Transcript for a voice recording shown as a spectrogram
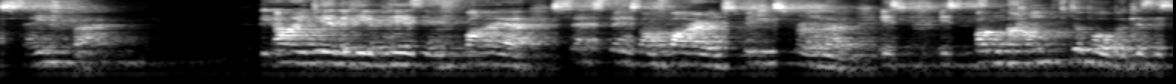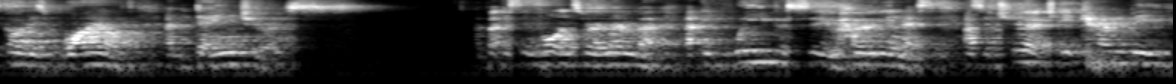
safer. The idea that he appears in fire, sets things on fire, and speaks from them is, is uncomfortable because this God is wild and dangerous. But it's important to remember that if we pursue holiness as a church, it can be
